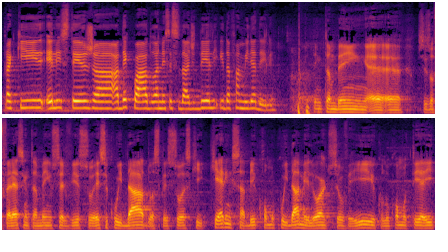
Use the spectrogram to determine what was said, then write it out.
para que ele esteja adequado à necessidade dele e da família dele. Tem também, é, vocês oferecem também o serviço, esse cuidado às pessoas que querem saber como cuidar melhor do seu veículo, como ter aí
